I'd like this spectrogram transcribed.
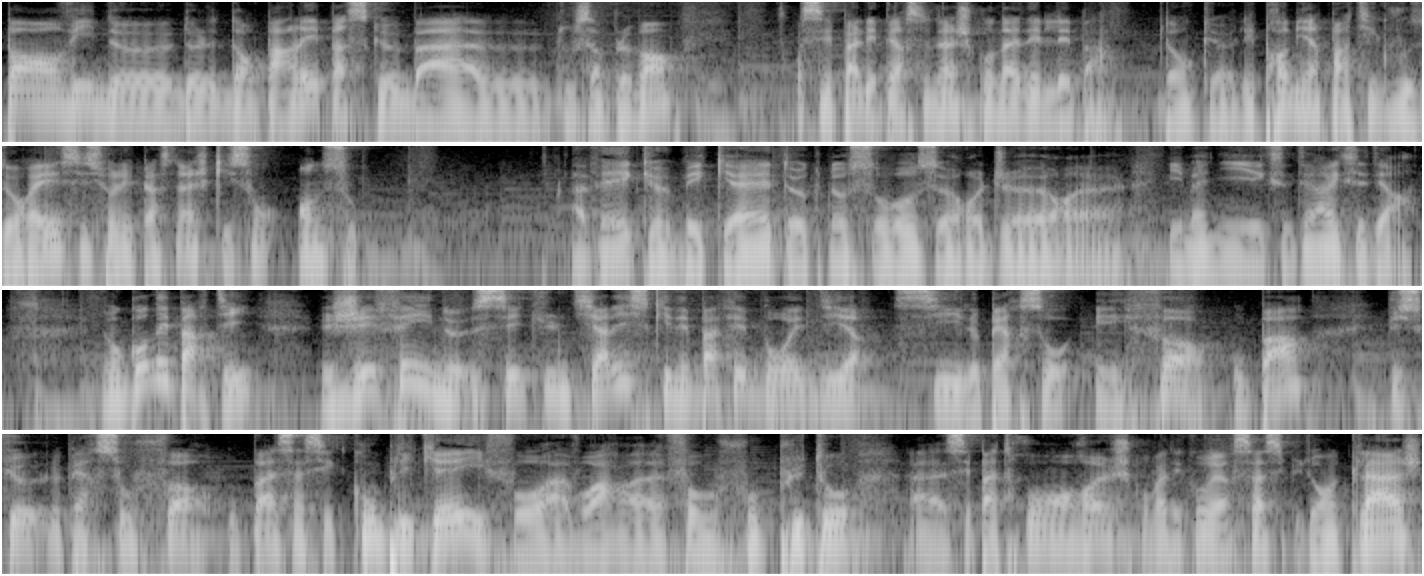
pas envie d'en parler parce que, bah, euh, tout simplement, c'est pas les personnages qu'on a dès le départ. Donc les premières parties que vous aurez, c'est sur les personnages qui sont en dessous avec Beckett, Knossos, Roger, Imani, etc. etc. Donc on est parti. J'ai fait une... C'est une tier list qui n'est pas fait pour dire si le perso est fort ou pas. Puisque le perso fort ou pas, ça c'est compliqué. Il faut avoir... Euh, faut, plutôt... Euh, c'est pas trop en rush qu'on va découvrir ça. C'est plutôt en clash,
